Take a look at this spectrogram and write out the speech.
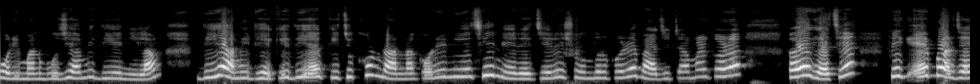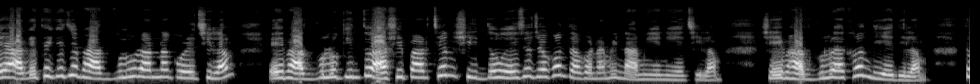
পরিমাণ বুঝে আমি দিয়ে নিলাম। দিয়ে আমি ঢেকে দিয়ে কিছুক্ষণ রান্না করে নিয়েছি। নেড়ে চেড়ে সুন্দর করে ভাজিটা আমার করা হয়ে গেছে। ঠিক এই পর্যায়ে আগে থেকে যে ভাতগুলো রান্না করেছিলাম, এই ভাতগুলো কিন্তু আশি পার্সেন্ট সিদ্ধ হয়েছে যখন, তখন আমি নামিয়ে নিয়েছিলাম। সেই ভাতগুলো এখন দিয়ে দিলাম। তো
